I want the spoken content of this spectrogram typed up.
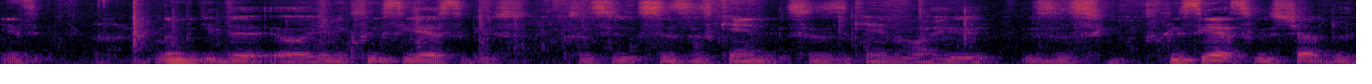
It's, let me get that uh, in Ecclesiasticus, since it, since it's can since it came in my head. This is Ecclesiasticus chapter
